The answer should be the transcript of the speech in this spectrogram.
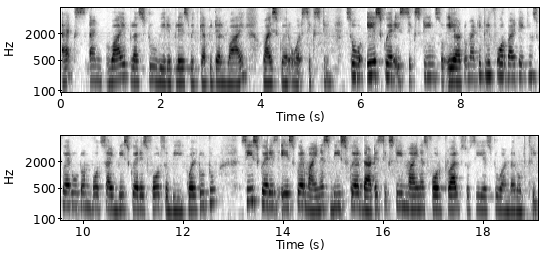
X and y plus 2 we replace with capital Y, y square over 16. So a square is 16, so a automatically 4 by taking square root on both sides. b square is 4, so b equal to 2. c square is a square minus b square, that is 16 minus 4, 12, so c is 2 under root 3.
